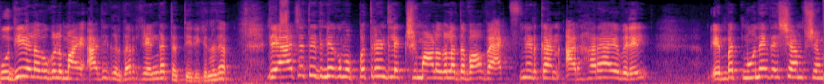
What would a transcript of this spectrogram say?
പുതിയ ഇളവുകളുമായി അധികൃതർ രംഗത്തെത്തിയിരിക്കുന്നത്. രാജ്യത്ത് ഇതിനകം മുപ്പത്തിരണ്ട് ലക്ഷം ആളുകൾ അഥവാ വാക്സിൻ എടുക്കാൻ അർഹരായവരിൽ എൺപത്തിമൂന്ന് ദശാംശം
